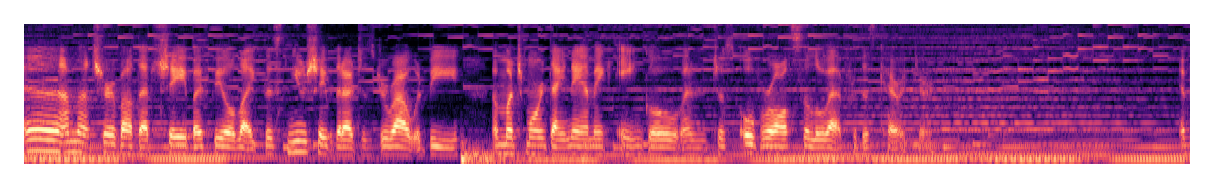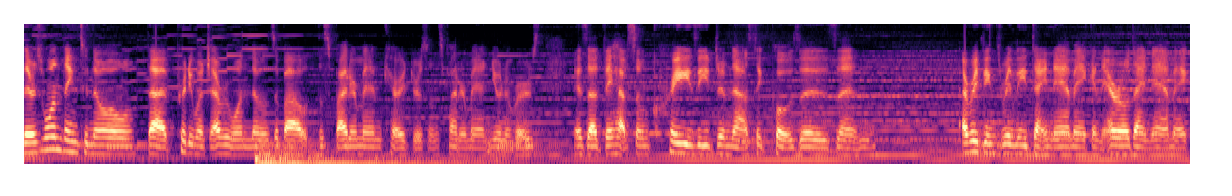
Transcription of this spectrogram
eh, I'm not sure about that shape. I feel like this new shape that I just drew out would be a much more dynamic angle and just overall silhouette for this character. If there's one thing to know that pretty much everyone knows about the Spider-Man characters in Spider-Man universe is that they have some crazy gymnastic poses and everything's really dynamic and aerodynamic,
